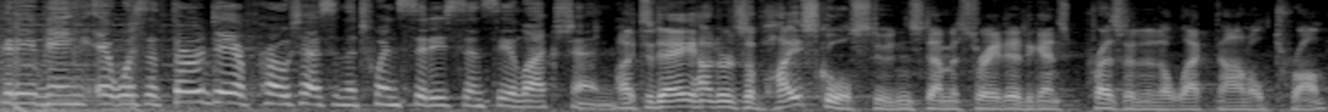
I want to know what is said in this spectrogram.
Good evening. It was the third day of protests in the Twin Cities since the election. Uh, today, hundreds of high school students demonstrated against President elect Donald Trump.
